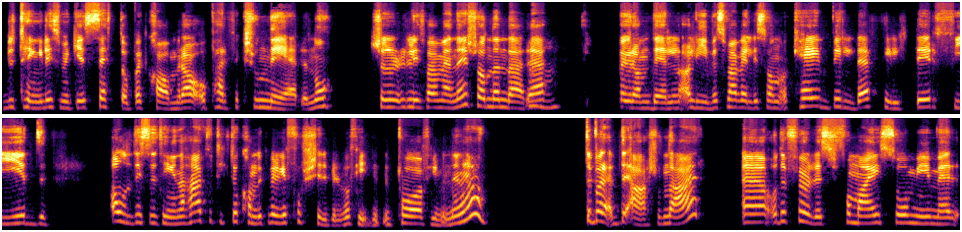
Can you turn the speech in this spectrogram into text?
du trenger liksom ikke sette opp et kamera og perfeksjonere noe. Skjønner du litt hva jeg mener? Sånn den der Instagram-delen av livet som er veldig sånn ok, bilde, filter, feed Alle disse tingene her. På TikTok kan du ikke velge forsidebilde på, på filmen din engang. Det, bare, det er som det er. Eh, og det føles for meg så mye mer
